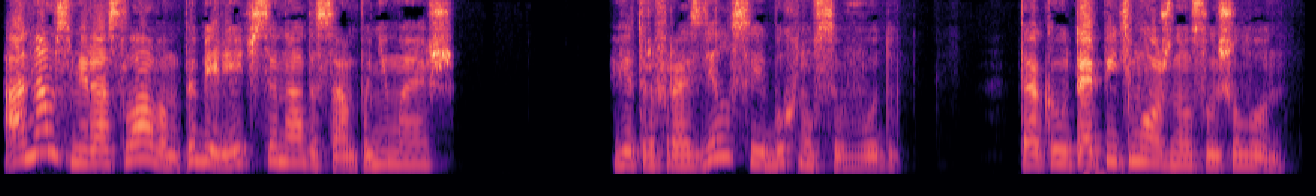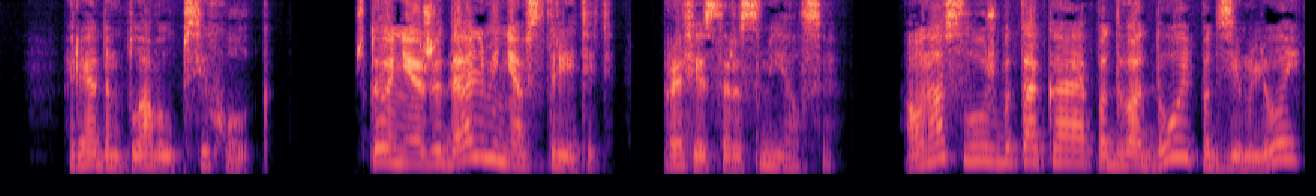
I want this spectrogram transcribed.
«А нам с Мирославом поберечься надо, сам понимаешь». Ветров разделся и бухнулся в воду. «Так и утопить можно», — услышал он. Рядом плавал психолог. «Что, не ожидали меня встретить?» Профессор рассмеялся. «А у нас служба такая, под водой, под землей,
